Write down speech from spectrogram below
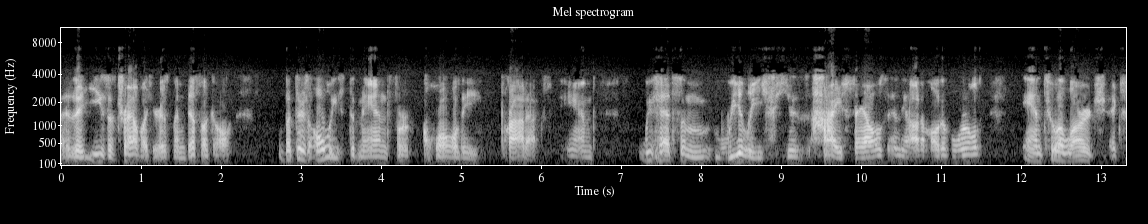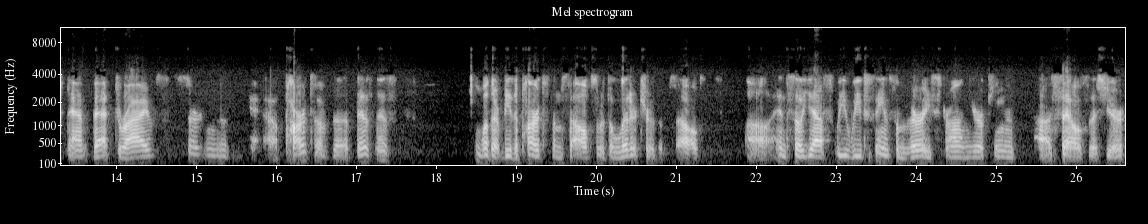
The ease of travel here has been difficult, but there's always demand for quality products, and we've had some really high sales in the automotive world and to a large extent, that drives certain uh, parts of the business, whether it be the parts themselves or the literature themselves. Uh, and so, yes, we, we've seen some very strong European uh, sales this year,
